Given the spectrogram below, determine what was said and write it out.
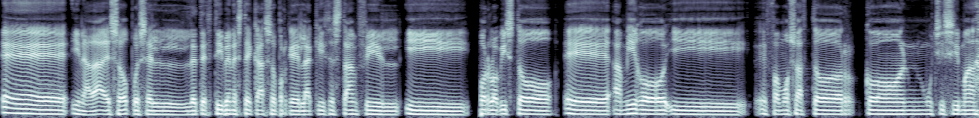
Eh, y nada, eso, pues el detective en este caso, porque la Keith Stanfield y por lo visto eh, amigo y eh, famoso actor con muchísima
